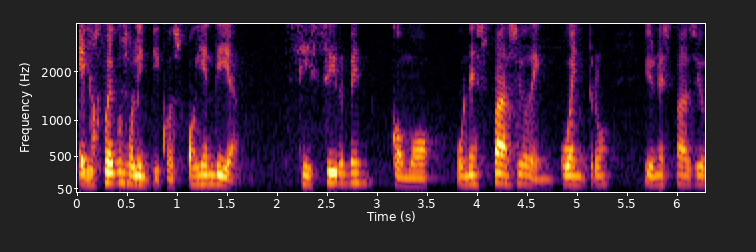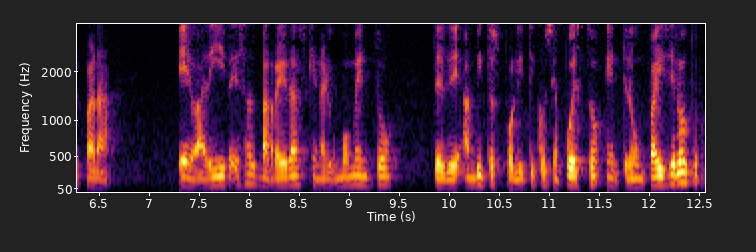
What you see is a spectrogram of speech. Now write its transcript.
en los Juegos Olímpicos hoy en día sí sirven como un espacio de encuentro y un espacio para evadir esas barreras que en algún momento desde ámbitos políticos se ha puesto entre un país y el otro.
